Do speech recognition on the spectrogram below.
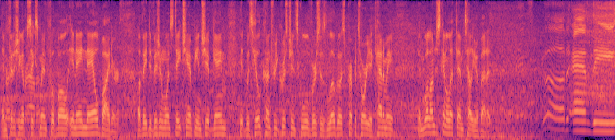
And finishing up six-man football in a nail biter of a Division One state championship game, it was Hill Country Christian School versus Logos Preparatory Academy. And well, I'm just going to let them tell you about it. It's good, and the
